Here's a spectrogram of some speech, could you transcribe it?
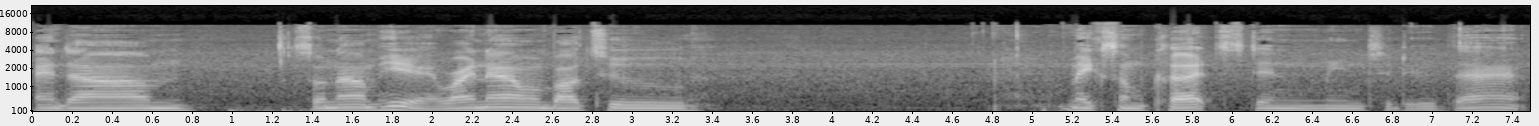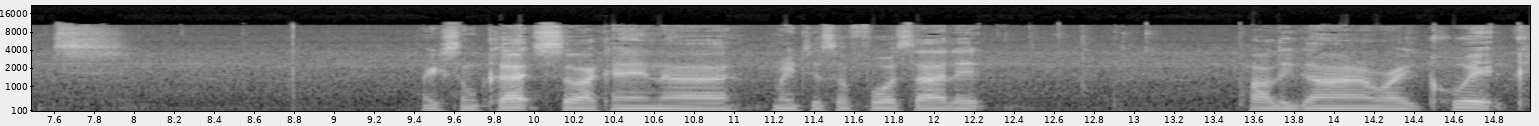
and um, so now I'm here. Right now, I'm about to make some cuts. Didn't mean to do that. Make some cuts so I can uh, make this a four-sided polygon right quick.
